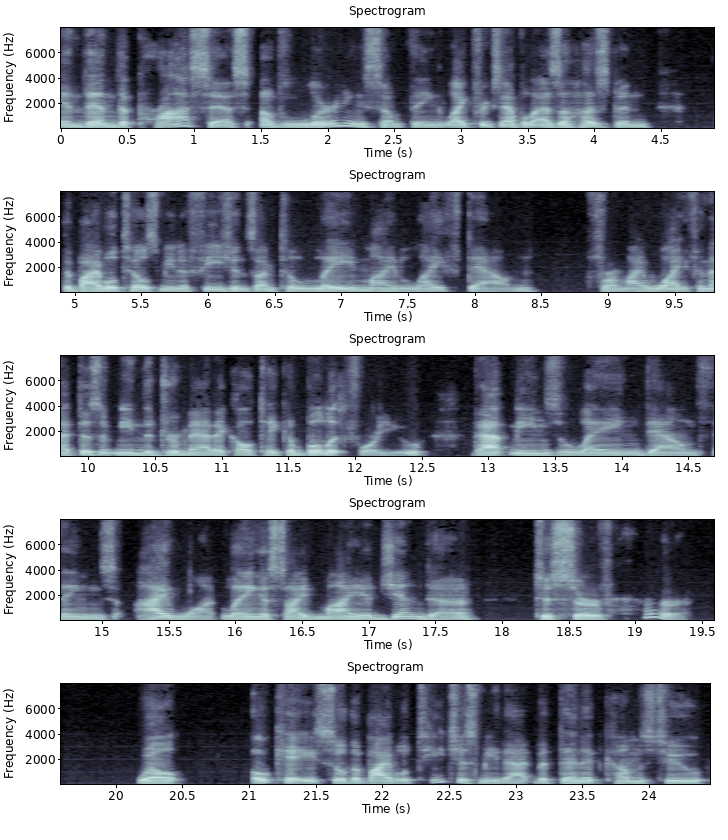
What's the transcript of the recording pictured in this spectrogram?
And then the process of learning something, like, for example, as a husband, the Bible tells me in Ephesians, I'm to lay my life down for my wife. And that doesn't mean the dramatic, I'll take a bullet for you. That means laying down things I want, laying aside my agenda to serve her. Well, okay, so the Bible teaches me that, but then it comes to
